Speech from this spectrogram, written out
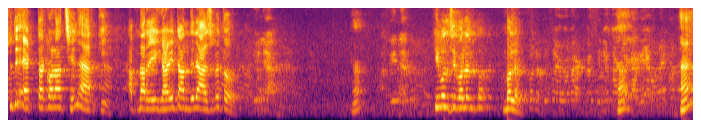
শুধু একটা কড়া ছেনে আর কি। আপনার এই গাড়ি টান দিলে আসবে তো? হ্যাঁ? কি বলছি বলেন তো? বলেন। হ্যাঁ? হ্যাঁ?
